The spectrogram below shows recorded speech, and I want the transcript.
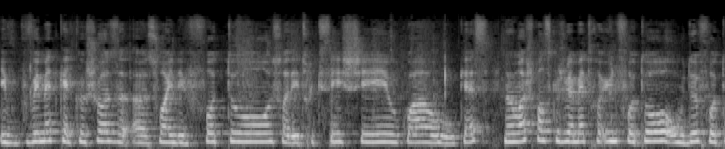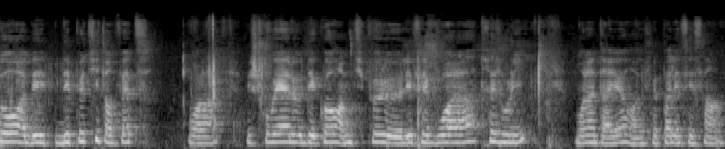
et vous pouvez mettre quelque chose, euh, soit des photos, soit des trucs séchés ou quoi, ou qu'est-ce. Mais moi je pense que je vais mettre une photo ou deux photos, des, petites en fait. Voilà. Et je trouvais le décor un petit peu le- l'effet bois là, très joli. Moi à l'intérieur, je vais pas laisser ça. hein.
